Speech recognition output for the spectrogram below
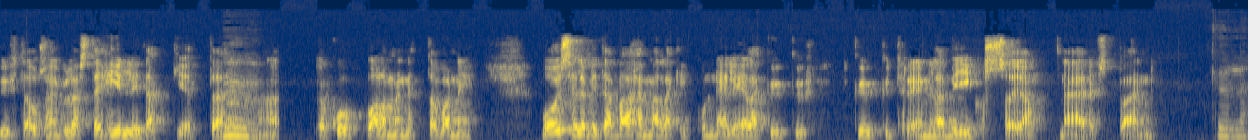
yhtä usein kyllä sitten hillitäkin, että mm. joku valmennettava niin voi selvitä vähemmälläkin kuin neljällä kyky, kyykkytreenillä viikossa ja näin edespäin. Kyllä.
